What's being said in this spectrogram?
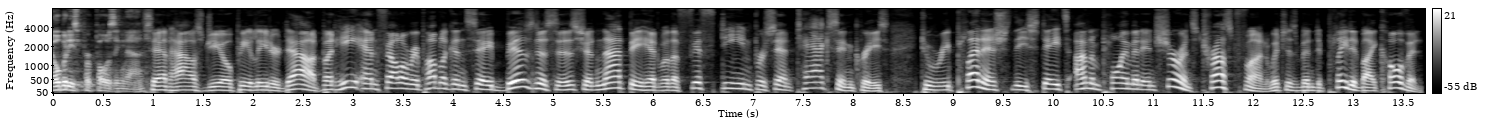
Nobody's proposing that. Said House GOP leader Daudt, but he and fellow Republicans say businesses should not be hit with a 15% tax increase to replenish the state's unemployment insurance trust fund, which has been depleted by COVID.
